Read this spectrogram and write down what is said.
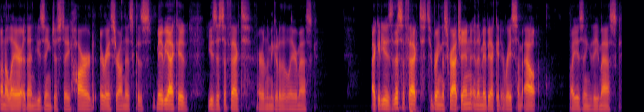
on a layer and then using just a hard eraser on this because maybe I could use this effect, or let me go to the layer mask. I could use this effect to bring the scratch in and then maybe I could erase some out by using the mask.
